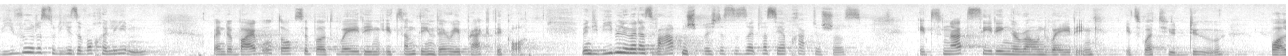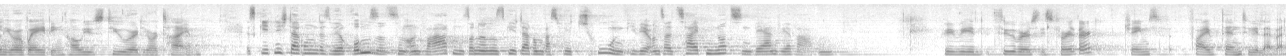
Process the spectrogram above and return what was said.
wie würdest du diese Woche leben? When the Bible talks about waiting, it's something very practical. Wenn die Bibel über das Warten spricht, ist das etwas sehr Praktisches. It's not sitting around waiting, it's what you do while you're waiting, how you steward your time. Es geht nicht darum, dass wir rumsitzen und warten, sondern es geht darum, was wir tun, wie wir unsere Zeit nutzen, während wir warten. We read two verses further, James 5 10 to 11.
